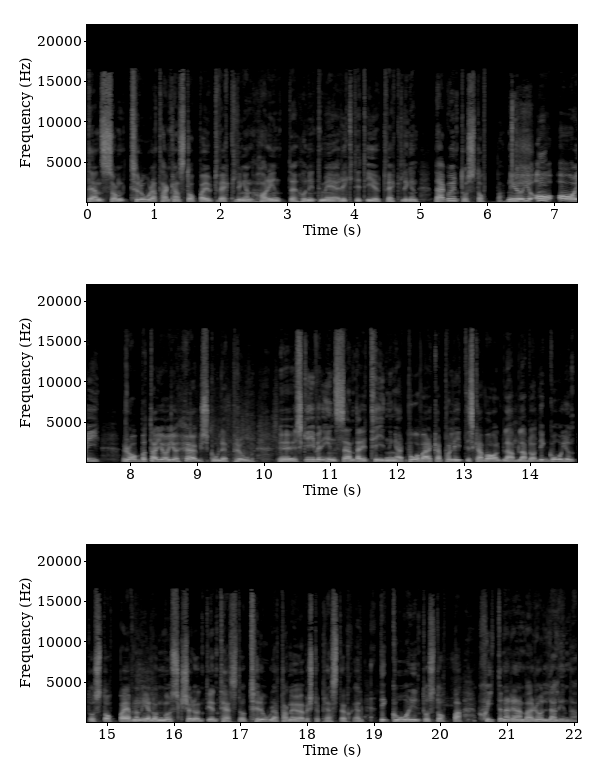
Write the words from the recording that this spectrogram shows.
Den som tror att han kan stoppa utvecklingen har inte hunnit med riktigt i utvecklingen. Det här går ju inte att stoppa. Ni gör ju AI, robotar gör ju högskoleprov, eh, skriver insändare i tidningar, påverkar politiska val, bla bla bla. Det går ju inte att stoppa även om Elon Musk kör runt i en Tesla och tror att han är översteprästen själv. Det går inte att stoppa. Skiten har redan börjat rulla Linda.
